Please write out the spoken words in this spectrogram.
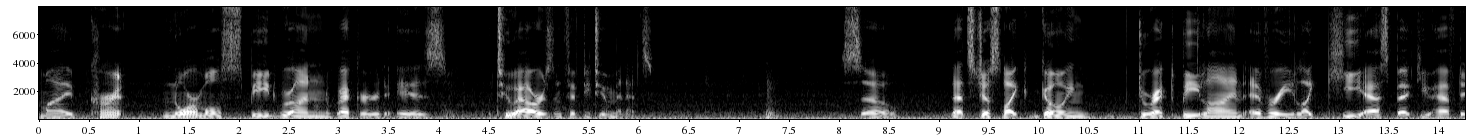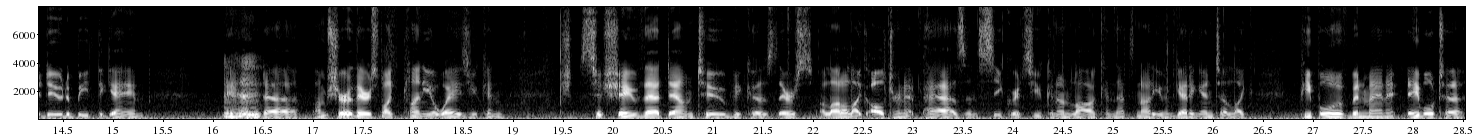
my current normal speed run record is two hours and 52 minutes. So that's just like going direct beeline every like key aspect you have to do to beat the game. And uh, I'm sure there's like plenty of ways you can sh- shave that down too because there's a lot of like alternate paths and secrets you can unlock and that's not even getting into like people who have been man- able to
